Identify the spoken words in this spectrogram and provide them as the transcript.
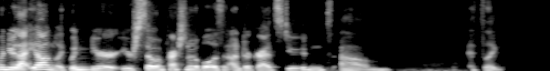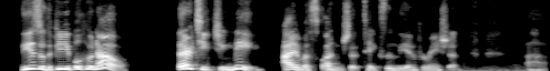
When you're that young, like when you're you're so impressionable as an undergrad student, um it's like these are the people who know. They're teaching me. I am a sponge that takes in the information. Uh,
